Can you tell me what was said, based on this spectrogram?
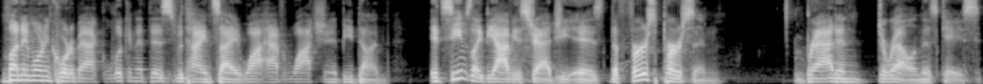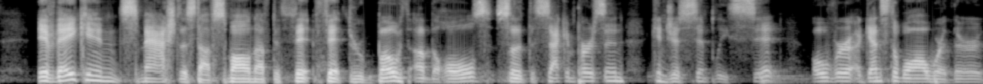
Monday morning quarterback, looking at this with hindsight, having watching it be done, it seems like the obvious strategy is the first person, Brad and Darrell in this case, if they can smash the stuff small enough to fit fit through both of the holes, so that the second person can just simply sit over against the wall where there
